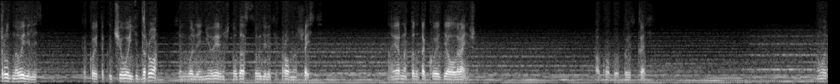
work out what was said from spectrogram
трудно выделить какое-то ключевое ядро, тем более не уверен, что удастся выделить их ровно 6. Наверное, кто-то такое делал раньше. Попробую поискать. Ну вот.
